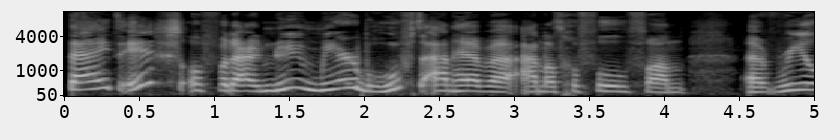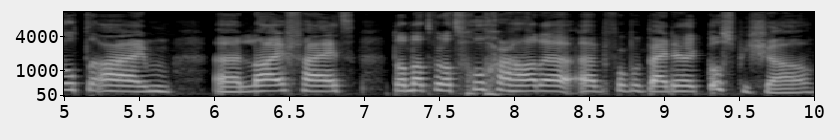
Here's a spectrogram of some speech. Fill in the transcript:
tijd is. Of we daar nu meer behoefte aan hebben. Aan dat gevoel van eh, real-time, eh liveheid. Dan dat we dat vroeger hadden. eh, bijvoorbeeld bij de Cosby Show.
